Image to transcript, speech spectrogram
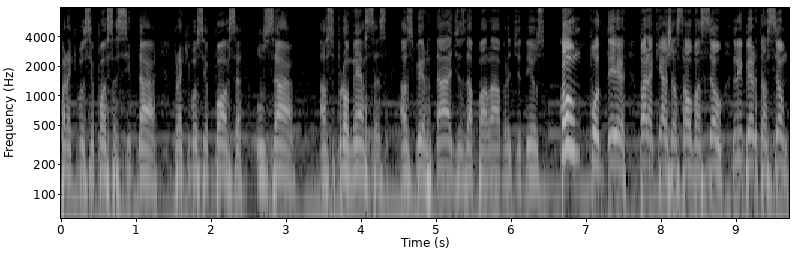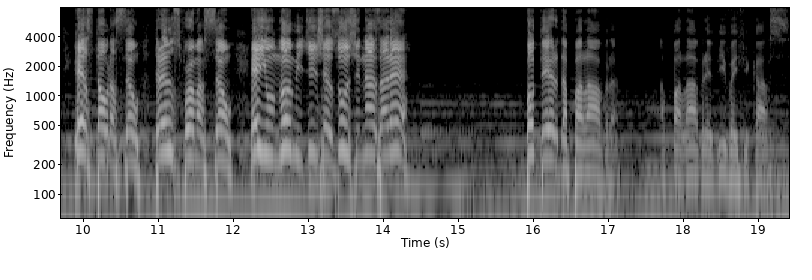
para que você possa citar, para que você possa usar as promessas, as verdades da palavra de Deus com poder para que haja salvação, libertação, restauração, transformação em o um nome de Jesus de Nazaré. Poder da palavra. A palavra é viva e eficaz.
